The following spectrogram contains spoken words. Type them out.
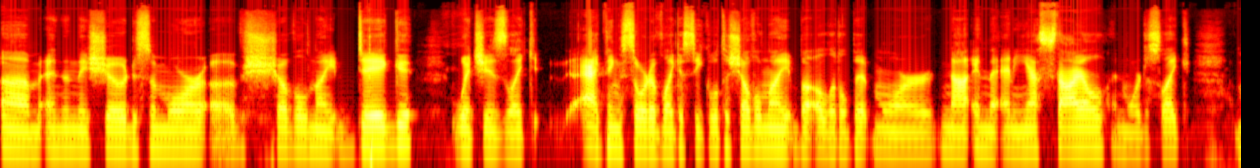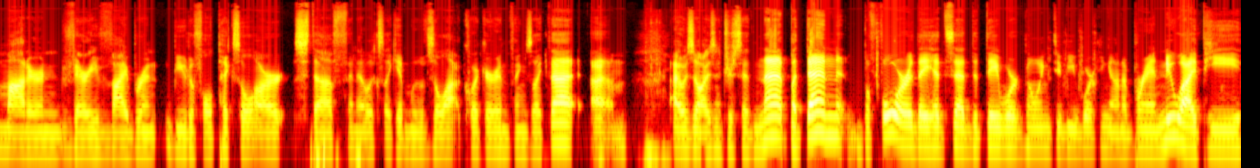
Um, and then they showed some more of Shovel Knight Dig, which is like acting sort of like a sequel to Shovel Knight, but a little bit more not in the NES style and more just like modern, very vibrant, beautiful pixel art stuff. And it looks like it moves a lot quicker and things like that. Um, I was always interested in that. But then before they had said that they were going to be working on a brand new IP,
